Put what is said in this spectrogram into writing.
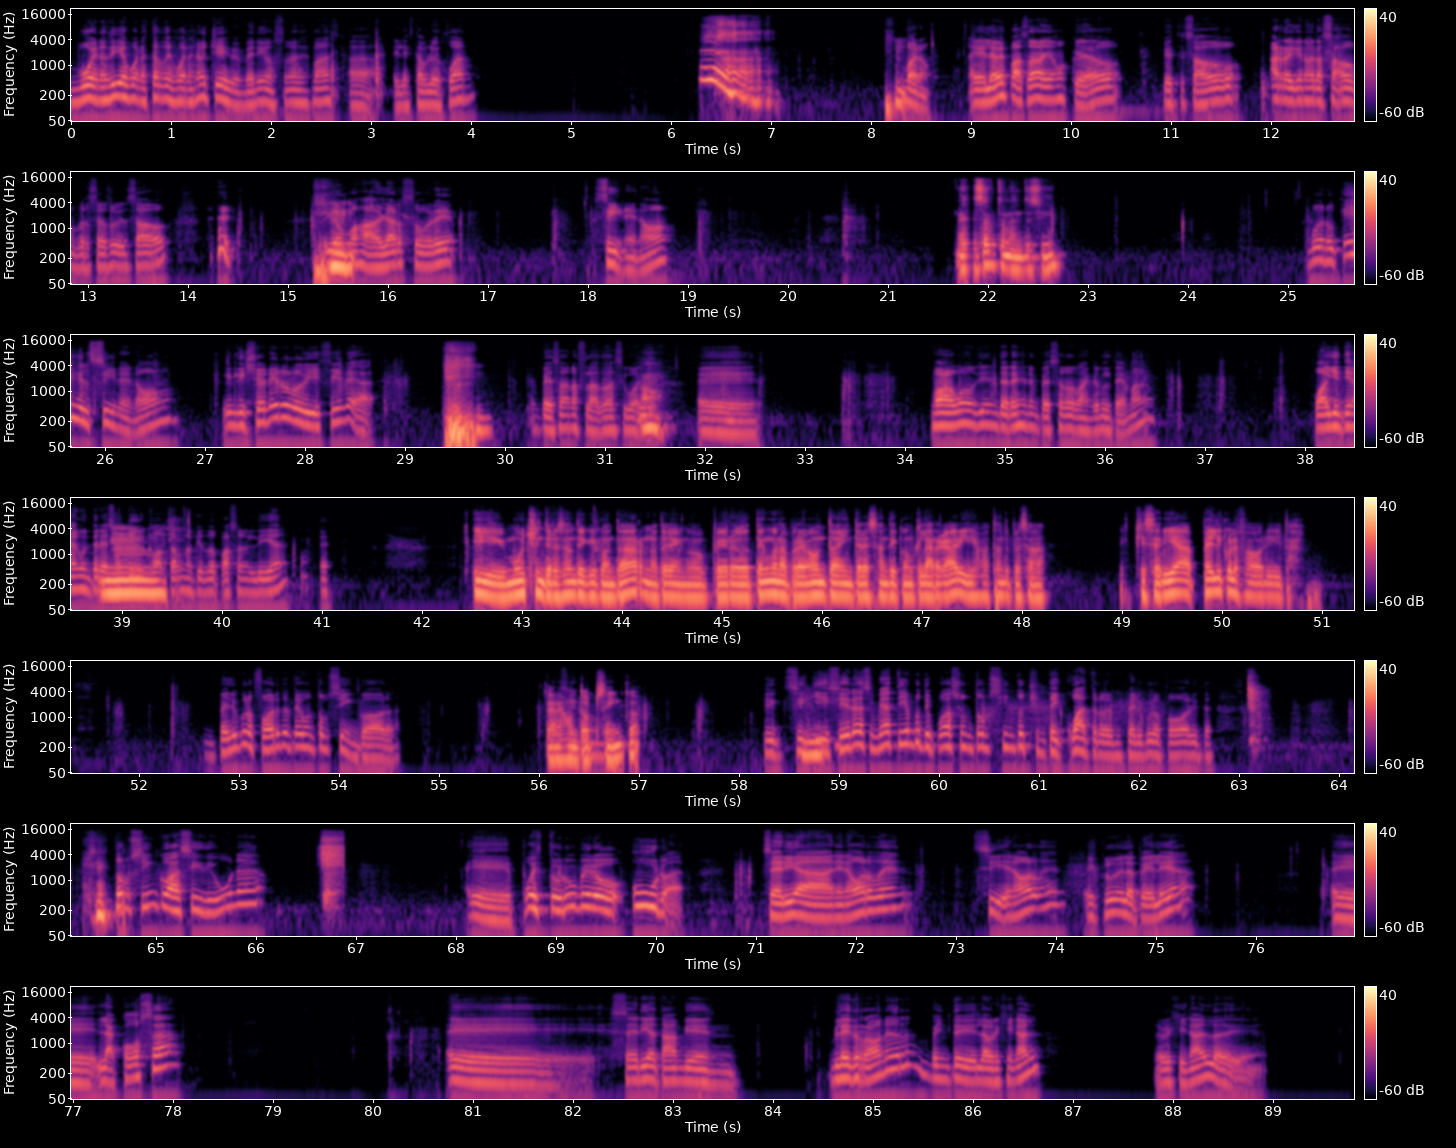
Buenos días, buenas tardes, buenas noches, bienvenidos una vez más a El Establo de Juan. Bueno, eh, la vez pasada habíamos quedado que este sábado, arre que no era sábado, pero se ha subido el sábado, íbamos a hablar sobre cine, ¿no? Exactamente, sí. Bueno, ¿qué es el cine, no? El diccionario lo define. ah, Empezaron a flatar así igual. No. Eh, Bueno, ¿alguno tiene interés en empezar a arrancar el tema? ¿O alguien tiene algo interesante que Mm. contarnos qué te pasó en el día? Y mucho interesante que contar no tengo, pero tengo una pregunta interesante con que largar y es bastante pesada. Que sería película favorita. Película favorita tengo un top 5 ahora. ¿Tenés Así un top como- 5? Si, si Mm. quisiera, si me da tiempo, te puedo hacer un top 184 de mis películas favoritas. Top 5 así de una. Eh, puesto número 1. Serían en orden. Sí, en orden. El Club de la Pelea. eh, la Cosa. eh, sería también Blade Runner 20, la original. La original, la de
